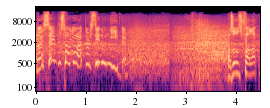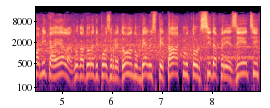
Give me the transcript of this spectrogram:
Nós sempre somos uma torcida unida. Nós vamos falar com a Micaela, jogadora de Pouso Redondo, um belo espetáculo, torcida presente,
